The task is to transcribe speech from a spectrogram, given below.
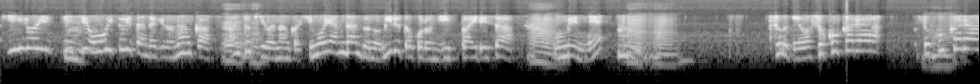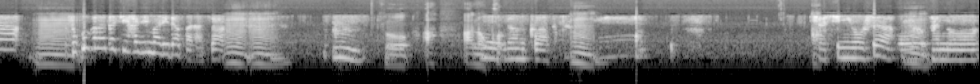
黄色い手帳置いといたんだけど、なんかうんあの時はなんか下ヤンランドの見るところにいっぱいでさ、うん。ごめんね、うんうん。そうだよ。そこからそこから、うん。そこが私始まりだからうさ、んうん。うん。そう。ああのもこうなんかうん写真をさ、うん。あの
